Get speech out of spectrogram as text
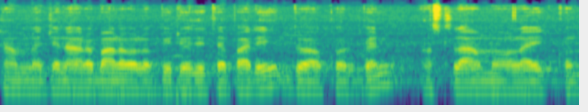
সামনের যেন আরও ভালো ভালো ভিডিও দিতে পারি। দোয়া করবেন। আসসালামু আলাইকুম।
